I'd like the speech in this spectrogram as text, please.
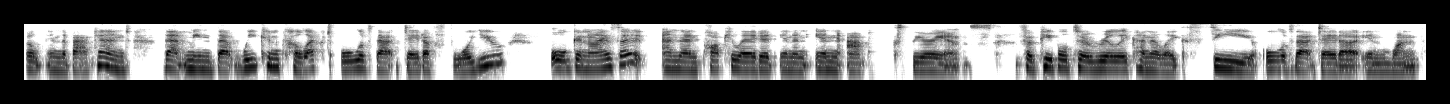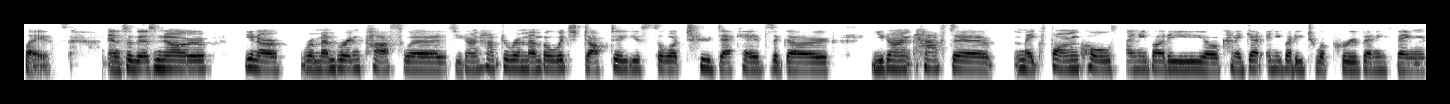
built in the back end that mean that we can collect all of that data for you, organize it, and then populate it in an in-app experience for people to really kind of like see all of that data in one place. And so there's no you know, remembering passwords. You don't have to remember which doctor you saw two decades ago. You don't have to make phone calls to anybody or kind of get anybody to approve anything.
